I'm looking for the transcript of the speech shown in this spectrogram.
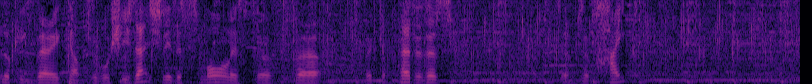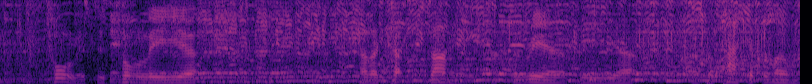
Looking very comfortable. She's actually the smallest of uh, the competitors in terms of height tallest is probably uh, Karakatsani at the rear of the, uh, of the pack at the moment.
